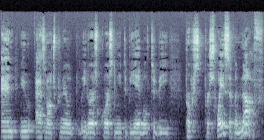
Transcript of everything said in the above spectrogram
and you, as an entrepreneurial leader, of course, need to be able to be pers- persuasive enough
